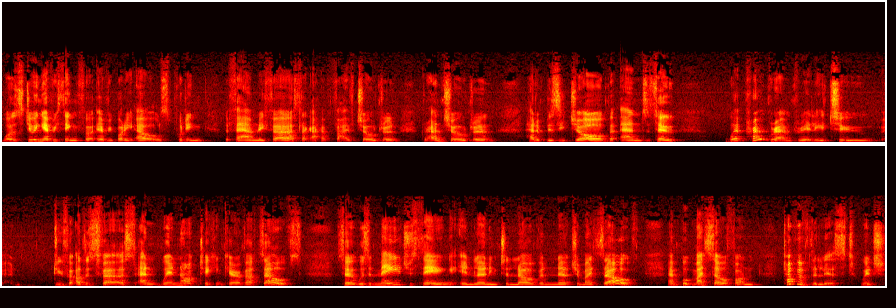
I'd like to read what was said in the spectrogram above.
was doing everything for everybody else, putting the family first. Like I have five children, grandchildren, had a busy job, and so we're programmed really to do for others first, and we're not taking care of ourselves. So it was a major thing in learning to love and nurture myself and put myself on top of the list, which,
